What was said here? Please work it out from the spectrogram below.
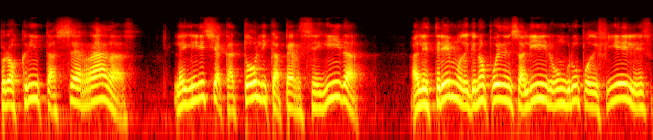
proscriptas, cerradas, la Iglesia Católica perseguida al extremo de que no pueden salir un grupo de fieles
